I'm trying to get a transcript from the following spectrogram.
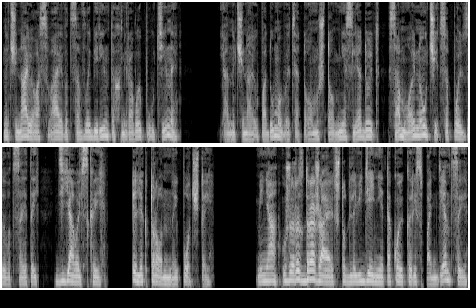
начинаю осваиваться в лабиринтах мировой паутины, я начинаю подумывать о том, что мне следует самой научиться пользоваться этой дьявольской электронной почтой. Меня уже раздражает, что для ведения такой корреспонденции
